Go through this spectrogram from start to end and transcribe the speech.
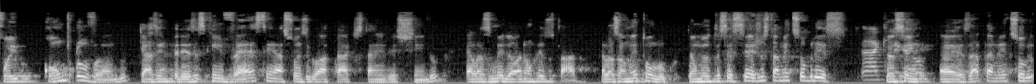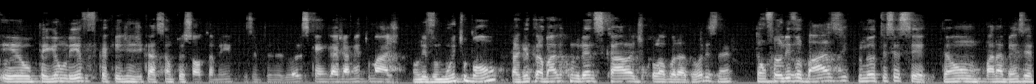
foi comprovando que as empresas que investem em ações igual a Tati está investindo, elas melhoram o resultado, elas aumentam o lucro. Então, meu TCC é justamente sobre isso. Ah, que então, legal. assim, é exatamente sobre. Eu peguei um livro, fica aqui de indicação pessoal também para os empreendedores, que é Engajamento Mágico. Um livro muito bom para quem trabalha com grande escala de colaboradores, né? Então, foi o livro base para o meu TCC. Então, parabéns a,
